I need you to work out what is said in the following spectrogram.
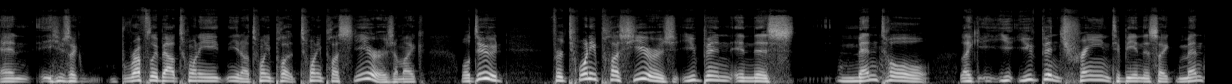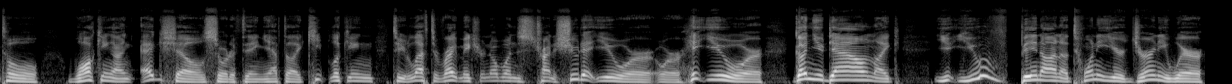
And he was like roughly about 20 you know 20 plus 20 plus years. I'm like well dude for 20 plus years you've been in this mental like you, you've been trained to be in this like mental walking on eggshells sort of thing. You have to like keep looking to your left or right, make sure no one's trying to shoot at you or or hit you or gun you down. Like you you've been on a 20 year journey where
